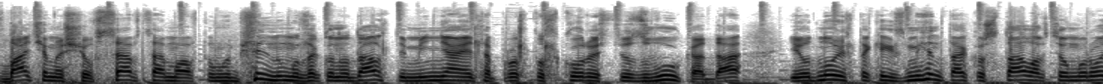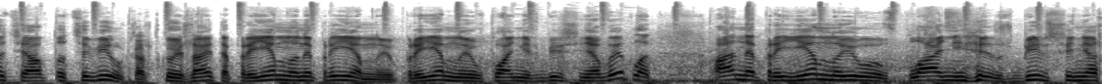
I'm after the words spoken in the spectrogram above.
Бачимо, що все в цьому автомобільному законодавстві міняється просто скоростю звука. Да? І одною з таких змін також стала в цьому році автоцивілка. Такою, знаєте, приємно-неприємною. Приємною в плані збільшення виплат, а неприємною в плані збільшення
